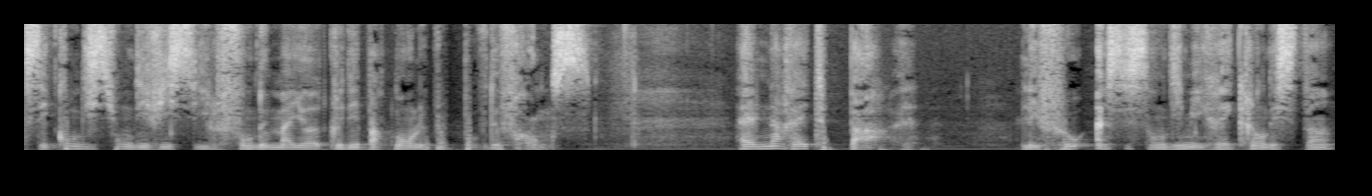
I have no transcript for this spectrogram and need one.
Ces conditions difficiles font de Mayotte le département le plus pauvre de France. Elle n'arrête pas les flots incessants d'immigrés clandestins,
